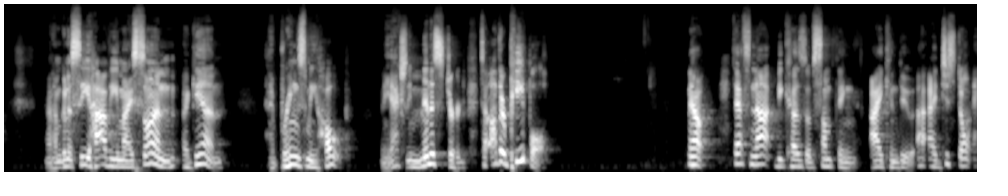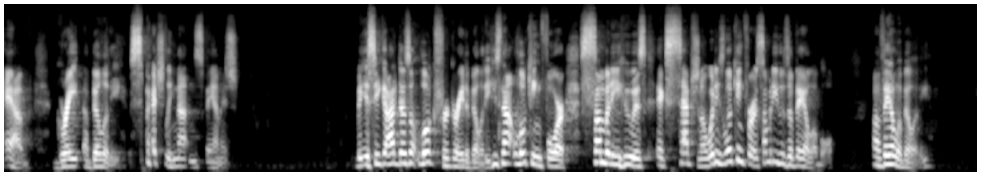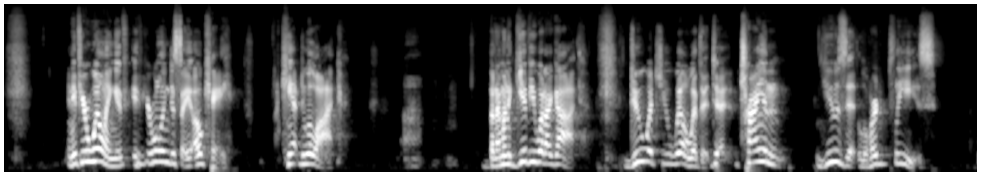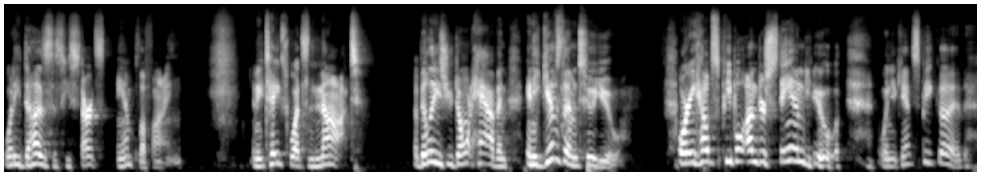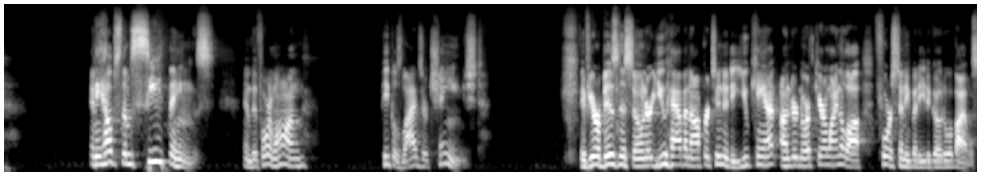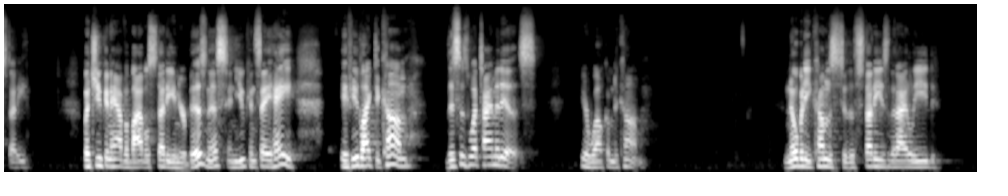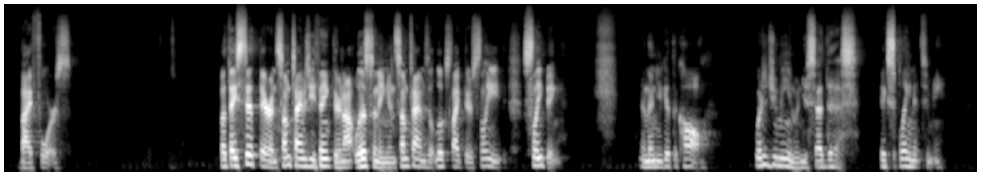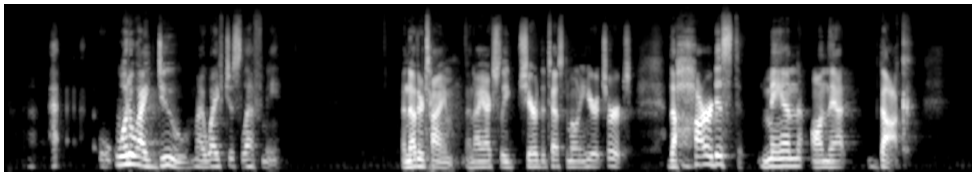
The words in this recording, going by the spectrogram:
And I'm going to see Javi, my son, again. And it brings me hope. And he actually ministered to other people. Now, that's not because of something I can do. I, I just don't have great ability, especially not in Spanish. But you see, God doesn't look for great ability. He's not looking for somebody who is exceptional. What He's looking for is somebody who's available. Availability. And if you're willing, if, if you're willing to say, okay, I can't do a lot, uh, but I'm going to give you what I got, do what you will with it. Try and use it, Lord, please. What he does is he starts amplifying. And he takes what's not, abilities you don't have, and, and he gives them to you. Or he helps people understand you when you can't speak good and he helps them see things. And before long, people's lives are changed. If you're a business owner, you have an opportunity. You can't, under North Carolina law, force anybody to go to a Bible study. But you can have a Bible study in your business and you can say, hey, if you'd like to come, this is what time it is. You're welcome to come. Nobody comes to the studies that I lead by force. But they sit there, and sometimes you think they're not listening, and sometimes it looks like they're sleep, sleeping. And then you get the call. What did you mean when you said this? Explain it to me. What do I do? My wife just left me. Another time, and I actually shared the testimony here at church, the hardest man on that dock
